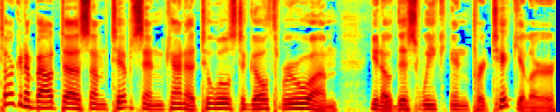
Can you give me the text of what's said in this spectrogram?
talking about uh, some tips and kind of tools to go through. Um, you know, this week in particular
